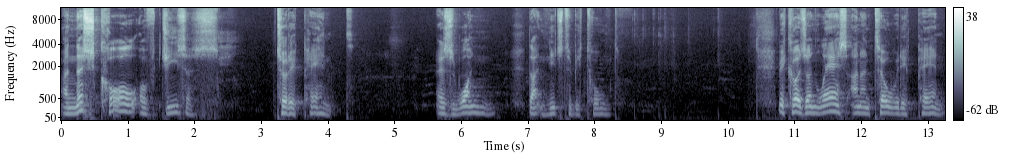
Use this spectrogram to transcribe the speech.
And this call of Jesus to repent is one that needs to be told. Because unless and until we repent,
